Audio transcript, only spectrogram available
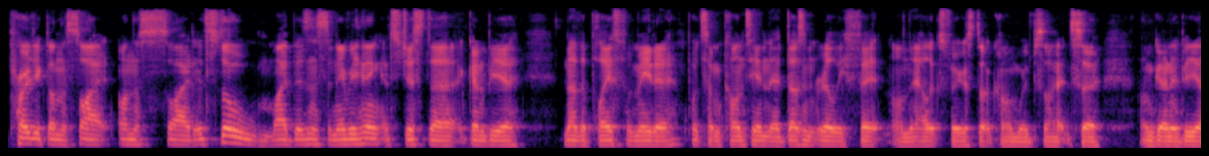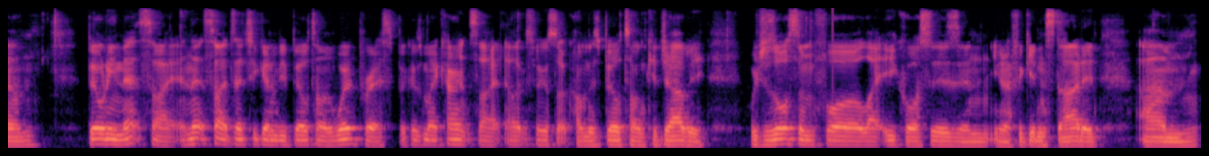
project on the site on the side. It's still my business and everything. It's just uh, going to be a, another place for me to put some content that doesn't really fit on the alexfergus.com website. So I'm going to be um, building that site, and that site's actually going to be built on WordPress because my current site, alexfergus.com, is built on Kajabi, which is awesome for like e-courses and you know for getting started. Um,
